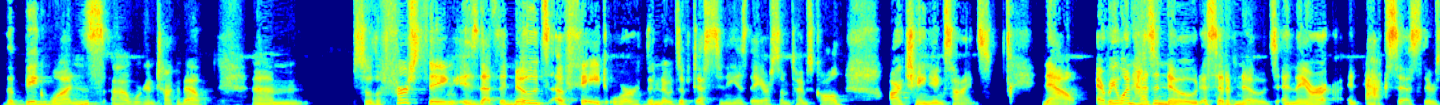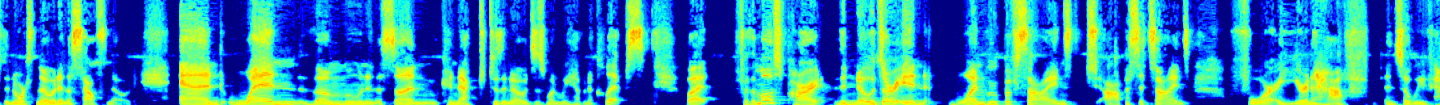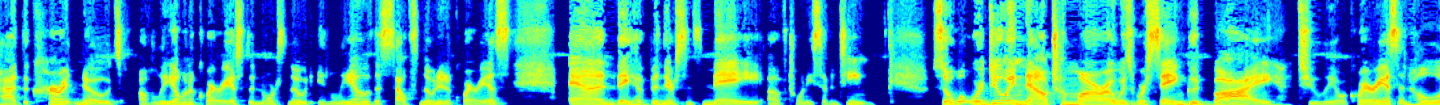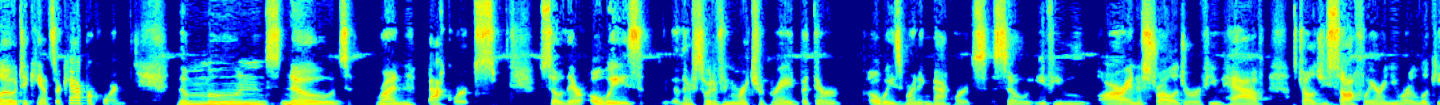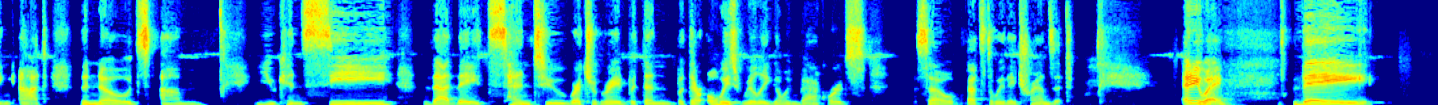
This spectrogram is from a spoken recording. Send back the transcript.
the big ones uh, we're going to talk about um, so the first thing is that the nodes of fate or the nodes of destiny as they are sometimes called are changing signs. Now everyone has a node a set of nodes and they are an axis. There's the north node and the south node. And when the moon and the sun connect to the nodes is when we have an eclipse. But for the most part, the nodes are in one group of signs, opposite signs, for a year and a half. And so we've had the current nodes of Leo and Aquarius, the North Node in Leo, the South Node in Aquarius, and they have been there since May of 2017. So what we're doing now tomorrow is we're saying goodbye to Leo Aquarius and hello to Cancer Capricorn. The moon's nodes run backwards. So they're always they're sort of in retrograde, but they're always running backwards. So if you are an astrologer, if you have astrology software and you are looking at the nodes, um, you can see that they tend to retrograde, but then but they're always really going backwards. So that's the way they transit. Anyway, they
